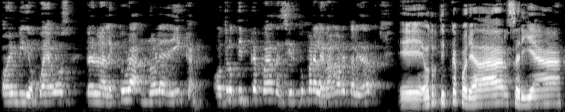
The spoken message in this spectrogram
o en videojuegos, pero en la lectura no le dedican. ¿Otro tip que puedas decir tú para elevar la mentalidad? Eh, otro tip que podría dar sería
